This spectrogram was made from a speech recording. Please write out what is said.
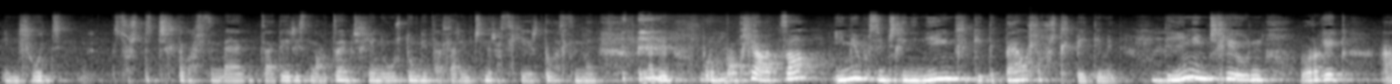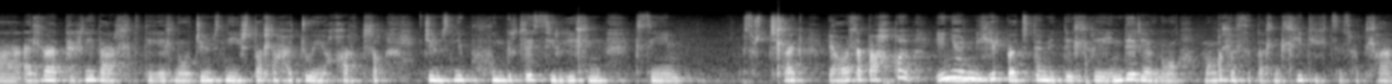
имлгүүд сурталчилдаг болсон байна. За дээрэс нь озон имжлэхийний үр дүнгийн талаар эмчнэр бас их ярьдаг болсон байна. Тэгээд бүр Монголын озон эмийн бус имжлэхийний нийгэмлэг гэдэг байгууллага хүртэл байд юм байна. Тэгээ энэ имжлэхий ер нь ургийг альва тархины даралт тэгээл нөгөө жирэмсний эрт олон хажуугийн хордлого жирэмсний бүх хүндрэлээс сэргийлнэ гэсэн юм сурталчилгааг явуулаад байгаа хгүй. Энэ юу н хэр бодтой мэдээлэл вэ? Энэ дээр яг нөгөө Монгол улсад бол дэлхийд хийгдсэн судалгаа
